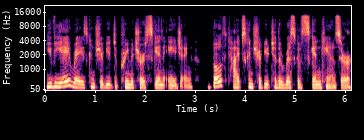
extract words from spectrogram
UVA rays contribute to premature skin aging, both types contribute to the risk of skin cancer,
